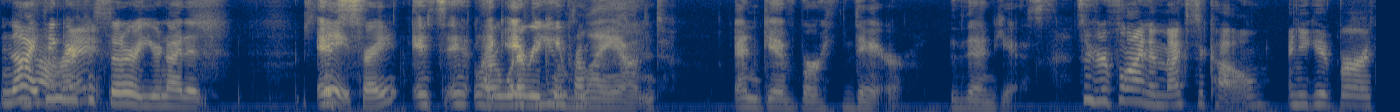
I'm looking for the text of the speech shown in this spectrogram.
No, I No, think right? you're considered United States, It's- right? It's it like whatever if you you came from? land and give birth there, then yes, So if you're flying to Mexico and you give birth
